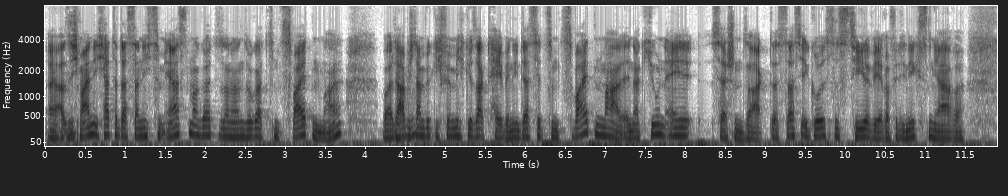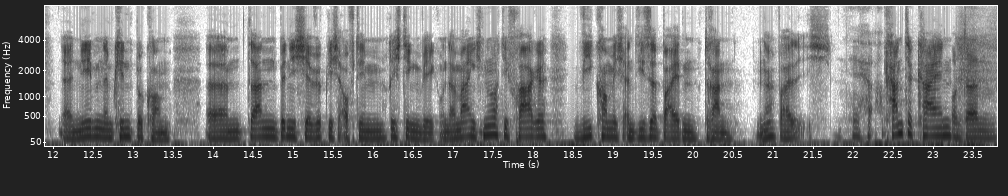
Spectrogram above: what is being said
Äh, also ich meine, ich hatte das dann nicht zum ersten Mal gehört, sondern sogar zum zweiten Mal, weil da mhm. habe ich dann wirklich für mich gesagt, hey, wenn ihr das jetzt zum zweiten Mal in der QA-Session sagt, dass das ihr größtes Ziel wäre für die nächsten Jahre, äh, neben einem Kind bekommen, ähm, dann bin ich hier wirklich auf dem richtigen Weg. Und dann war eigentlich nur noch die Frage, wie komme ich an diese beiden dran? Ne? Weil ich ja. kannte keinen. Und dann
